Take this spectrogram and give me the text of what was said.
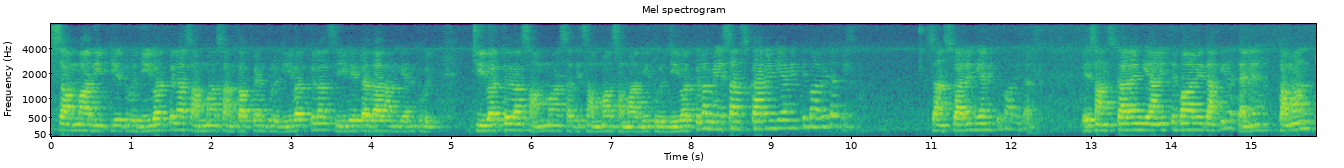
සම්මා දිට්ඨිය තුළ ජීවත් වෙලා සම්මා සංකප්පයන් තුළ ජීවත් වෙලා සීලයට අදාළ අංගයන් තුළ ජීවත් වෙලා සම්මා සති සම්මා සමාධිය තුළ ජීවත් වෙලා මේ සංස්කාරයන් කියන්නේ අනිත්‍යභාවය දකින්න. සංස්කාරයන් කියන්නේ අනිත්‍යභාවය දකින්න. ඒ සංස්කාරයන්ගේ අනිත්‍යභාවය දකින්න තැන තමන්ට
